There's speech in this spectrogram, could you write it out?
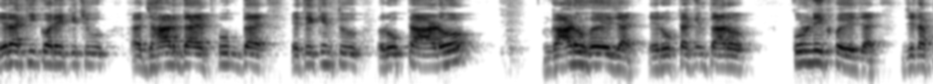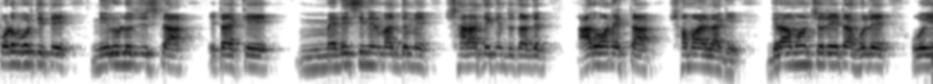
এরা কি করে? কিছু ঝাড় দেয়, ফুক দেয়। এতে কিন্তু রোগটা আরও গাঢ় হয়ে যায়। এই রোগটা কিন্তু আরও ক্রনিক হয়ে যায়, যেটা পরবর্তীতে নিউরোলজিস্টরা এটাকে মেডিসিনের মাধ্যমে সারাতে কিন্তু তাদের আরও অনেকটা সময় লাগে। গ্রাম অঞ্চলে এটা হলে ওই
